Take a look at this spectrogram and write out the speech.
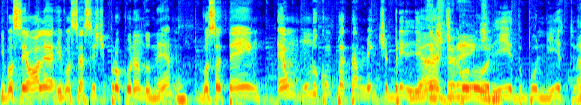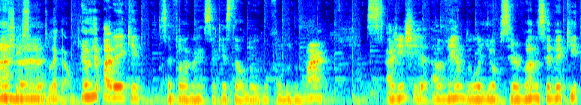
E você olha e você assiste Procurando Nemo, você tem. É um mundo completamente É brilhante, diferente. colorido, bonito. Eu achei isso muito legal. Eu reparei que, você falando essa questão do, do fundo do mar, a gente a vendo e observando, você vê que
